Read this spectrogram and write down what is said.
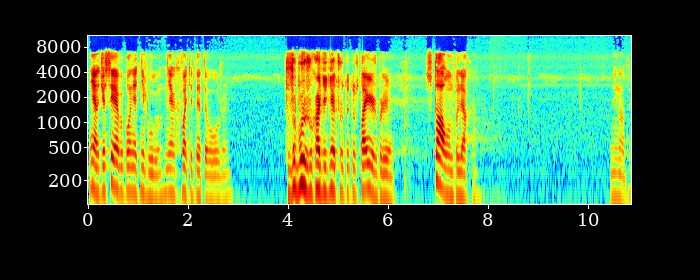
Нет, часы я выполнять не буду. Мне хватит этого уже. Ты ты будешь уходить, нет, что ты тут стоишь, блин. Стал он, бляха. Не надо.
